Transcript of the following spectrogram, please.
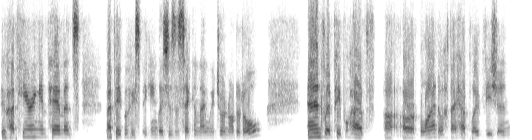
who have hearing impairments, by people who speak English as a second language or not at all. And where people have uh, are blind or they have low vision,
